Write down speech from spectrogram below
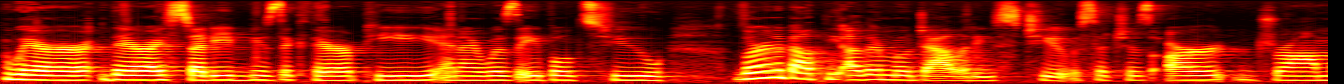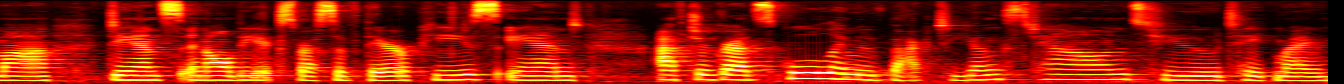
where there I studied music therapy and I was able to learn about the other modalities too, such as art, drama, dance, and all the expressive therapies. And after grad school, I moved back to Youngstown to take my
